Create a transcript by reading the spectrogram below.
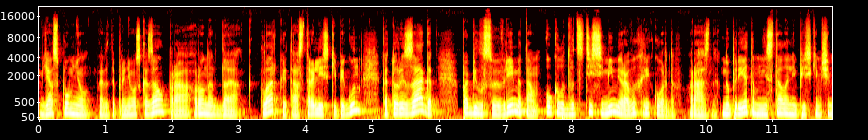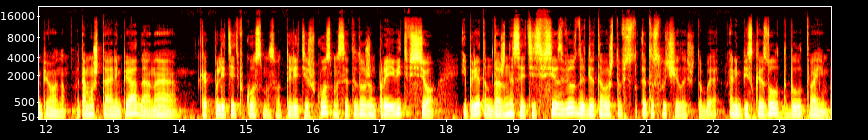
я вспомнил, когда ты про него сказал, про Рональда Кларк, это австралийский бегун, который за год побил в свое время там около 27 мировых рекордов разных, но при этом не стал олимпийским чемпионом, потому что Олимпиада, она как полететь в космос. Вот ты летишь в космос, и ты должен проявить все. И при этом должны сойтись все звезды для того, чтобы это случилось, чтобы олимпийское золото было твоим.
